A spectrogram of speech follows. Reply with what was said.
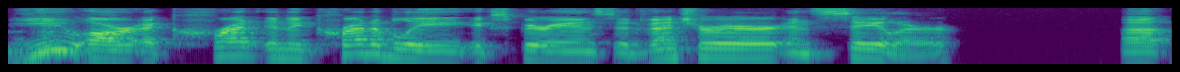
Mhm. You are a cre- an incredibly experienced adventurer and sailor. Uh,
